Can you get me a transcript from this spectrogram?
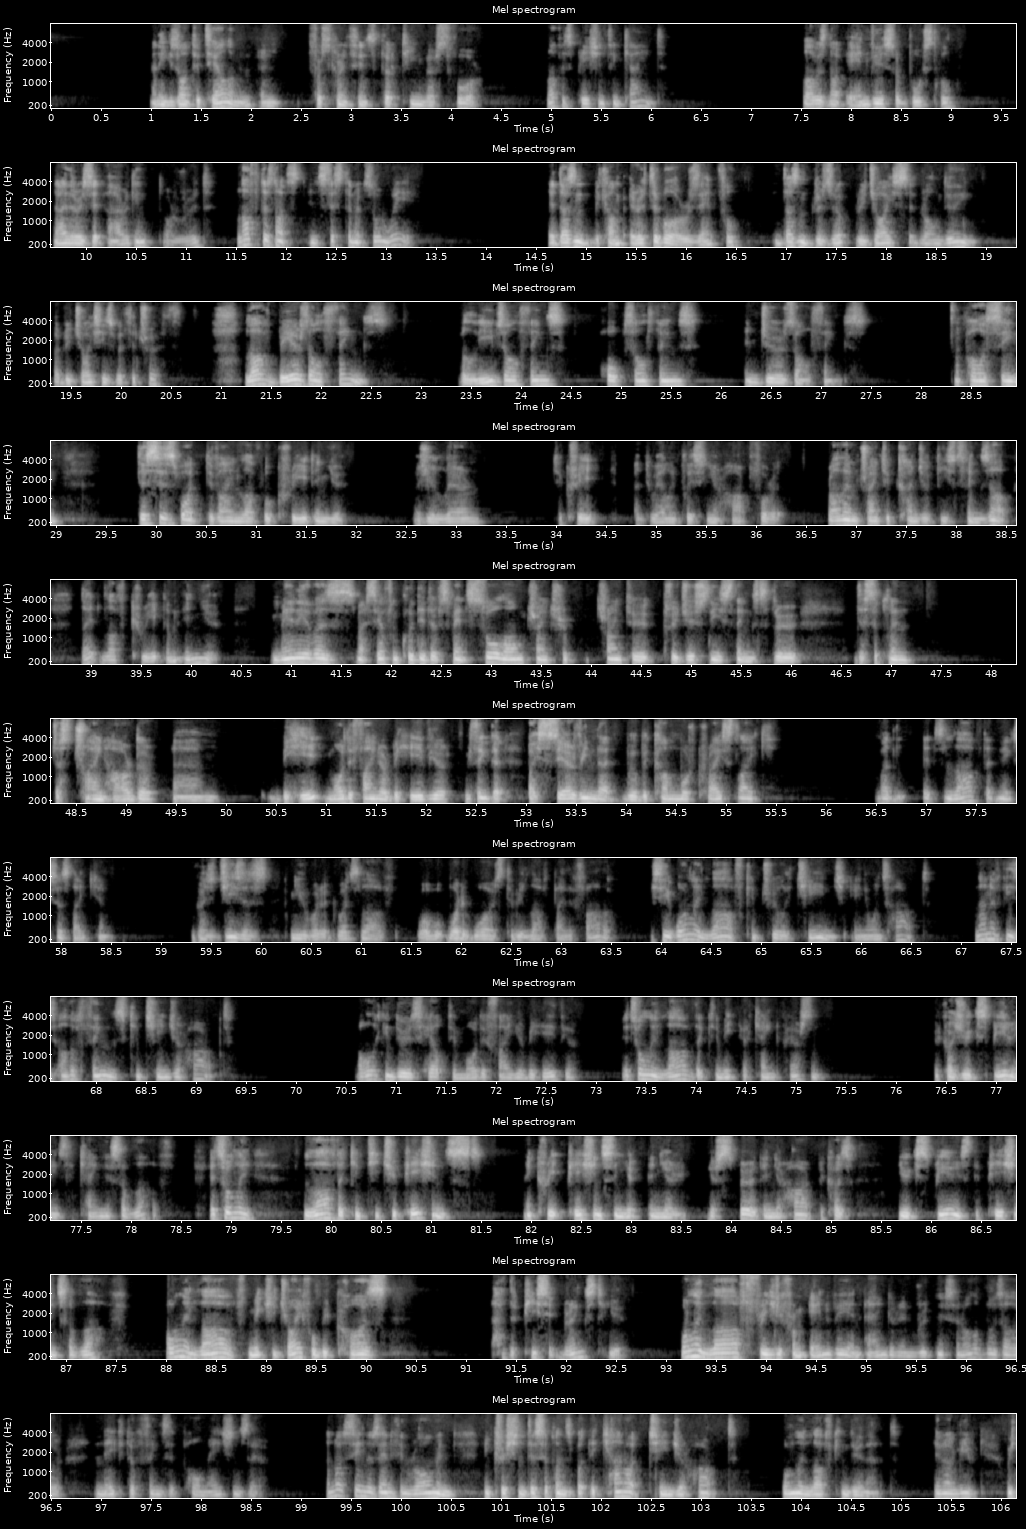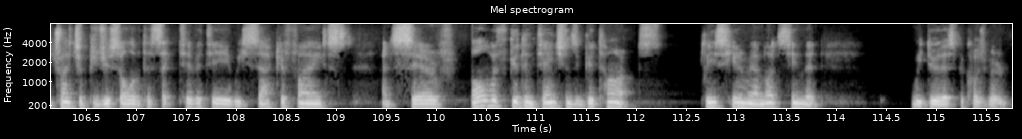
And he goes on to tell them in 1 Corinthians 13, verse 4 love is patient and kind. Love is not envious or boastful, neither is it arrogant or rude. Love does not insist on its own way. It doesn't become irritable or resentful. It doesn't rejoice at wrongdoing, but rejoices with the truth. Love bears all things, believes all things, hopes all things, endures all things. And Paul is saying this is what divine love will create in you as you learn to create a dwelling place in your heart for it. Rather than trying to conjure these things up, let love create them in you. Many of us, myself included, have spent so long trying to, trying to produce these things through discipline, just trying harder, um, behave, modifying our behavior. We think that by serving that we'll become more Christ-like. But it's love that makes us like him. Because Jesus knew what it was love, what it was to be loved by the Father. You see, only love can truly change anyone's heart. None of these other things can change your heart. All it can do is help to modify your behavior. It's only love that can make you a kind person because you experience the kindness of love. It's only love that can teach you patience and create patience in your in your, your spirit, in your heart, because you experience the patience of love. Only love makes you joyful because of the peace it brings to you. Only love frees you from envy and anger and rudeness and all of those other negative things that Paul mentions there. I'm not saying there's anything wrong in, in Christian disciplines, but they cannot change your heart. Only love can do that. You know, we, we try to produce all of this activity, we sacrifice and serve, all with good intentions and good hearts. Please hear me. I'm not saying that we do this because we're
